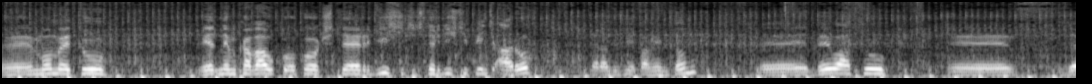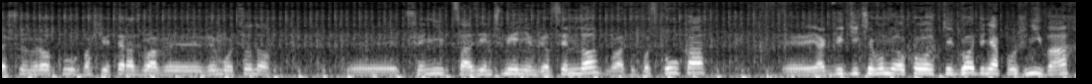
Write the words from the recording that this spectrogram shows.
E, mamy tu w jednym kawałku około 40 czy 45 arów. Teraz już nie pamiętam. E, była tu e, w zeszłym roku, właściwie teraz była wy, wymłocona pszenica z jęczmieniem wiosenno. Była tu pospółka. E, Jak widzicie mamy około tygodnia po żniwach.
